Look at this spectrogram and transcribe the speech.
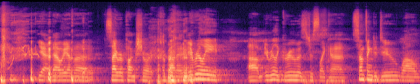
yeah, now we have a cyberpunk short about it. It really, um, it really grew as just like uh, something to do while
